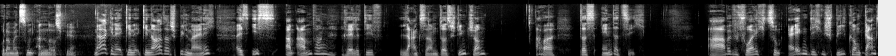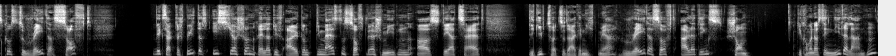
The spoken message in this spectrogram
Oder meinst du ein anderes Spiel? Na, genau, genau das Spiel meine ich. Es ist am Anfang relativ langsam, das stimmt schon, aber das ändert sich. Aber bevor ich zum eigentlichen Spiel komme, ganz kurz zu Raider Soft. Wie gesagt, das Spiel, das ist ja schon relativ alt und die meisten Software-Schmieden aus der Zeit, die gibt es heutzutage nicht mehr. Raider Soft allerdings schon. Die kommen aus den Niederlanden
